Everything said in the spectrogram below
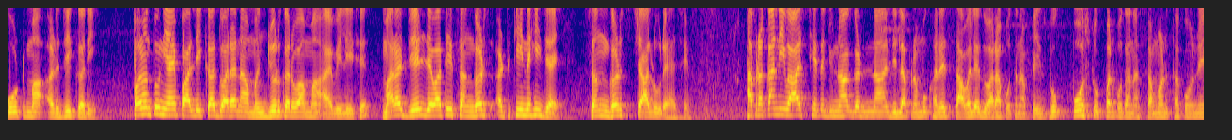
કોર્ટમાં અરજી કરી, પરંતુ ન્યાયપાલિકા દ્વારા નામંજૂર કરવામાં આવેલી છે. મારા જેલ જવાથી સંઘર્ષ અટકી નહીં જાય. સંઘર્ષ ચાલુ રહેશે. આ પ્રકારની વાત છે તે જૂનાગઢના જિલ્લા પ્રમુખ હરેશ સાવલિયા દ્વારા પોતાના ફેસબુક પોસ્ટ ઉપર પોતાના સમર્થકોને,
